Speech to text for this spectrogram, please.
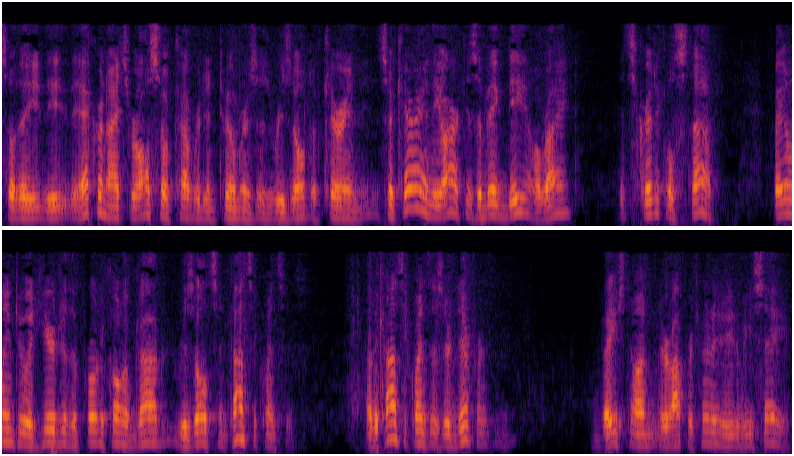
so the, the, the Ekronites were also covered in tumors as a result of carrying so carrying the ark is a big deal, right? It's critical stuff. Failing to adhere to the protocol of God results in consequences. Now the consequences are different based on their opportunity to be saved.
